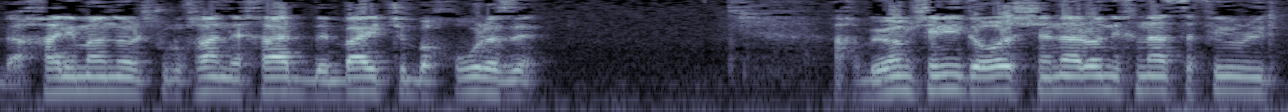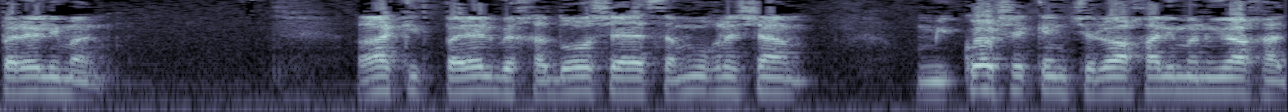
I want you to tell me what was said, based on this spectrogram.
ואכל עמנו על שולחן אחד בבית שבחרו לזה. אך ביום שני דראש השנה לא נכנס אפילו להתפלל עמנו. רק התפלל בחדרו שהיה סמוך לשם, ומכל שכן שלא אכל עמנו יחד.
